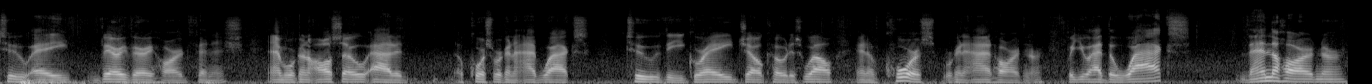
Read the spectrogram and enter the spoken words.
to a very, very hard finish. And we're going to also add of course, we're going to add wax to the gray gel coat as well. And of course, we're going to add hardener. But you add the wax, then the hardener,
